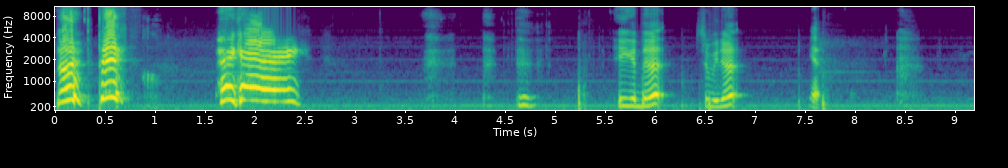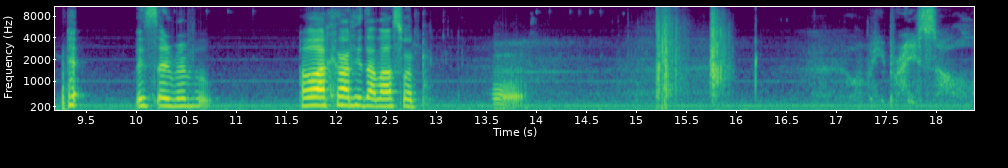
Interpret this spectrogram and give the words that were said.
No, pig. Peggy! You can do it. Should we do it? Yep. it's so memorable. Oh, I can't hit that last one. Uh, Oh, you brave soul.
